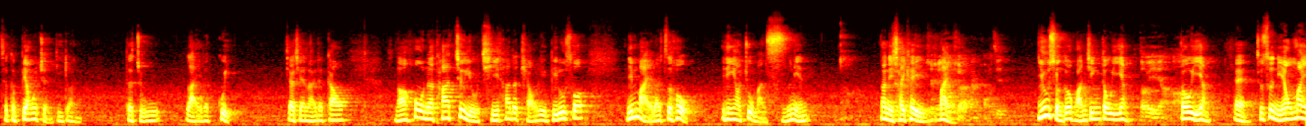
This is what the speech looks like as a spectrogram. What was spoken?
这个标准地段的主屋来的贵，价钱来的高。然后呢，它就有其他的条例，比如说你买了之后一定要住满十年，那你才可以卖。优选跟黄金都一样，都一样，都一样。哎，就是你要卖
